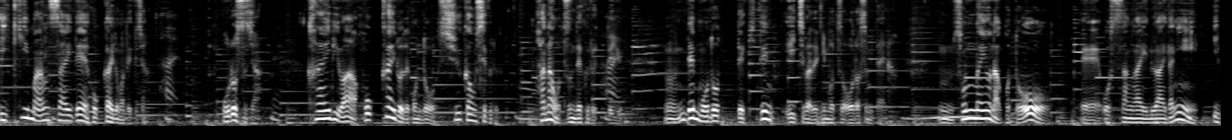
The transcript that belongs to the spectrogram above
行き満載で北海道まで行くじゃん。うんはい。降ろすじゃん。うん帰りは北海道で今度集荷をしてくる。うん。花を積んでくるっていう、はい。うん、で戻ってきて市場で荷物を下ろすみたいな。うん、そんなようなことを、えーおっさんがいる間にいっ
